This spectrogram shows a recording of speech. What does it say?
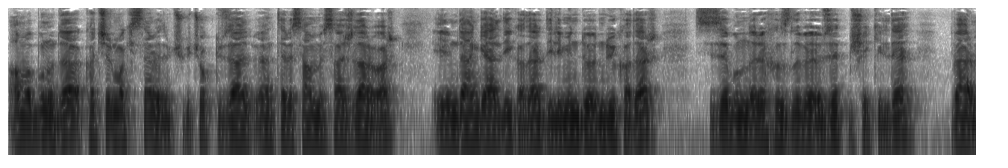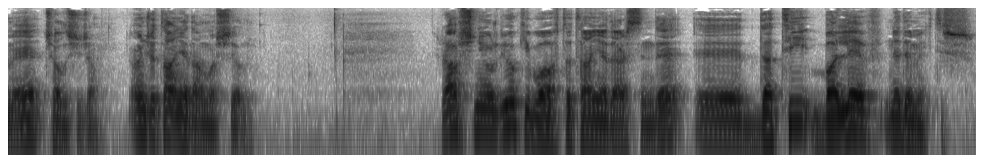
Ama bunu da kaçırmak istemedim. Çünkü çok güzel enteresan mesajlar var. Elimden geldiği kadar, dilimin döndüğü kadar size bunları hızlı ve özet bir şekilde vermeye çalışacağım. Önce Tanya'dan başlayalım. Rav Şniyor diyor ki bu hafta Tanya dersinde e, Dati Balev ne demektir?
